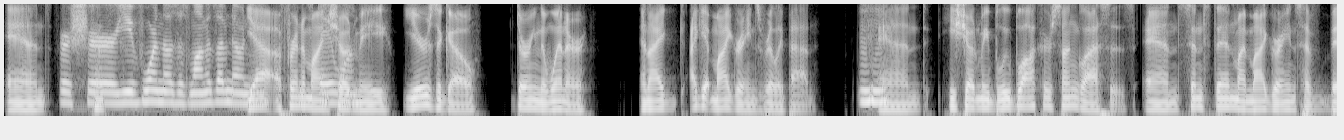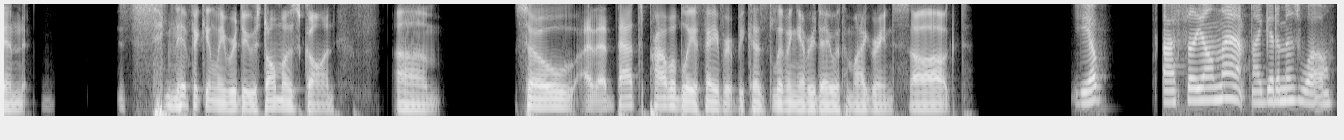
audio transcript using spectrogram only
and For sure. Since- You've worn those as long as I've known you. yeah, a friend of mine showed one. me years ago during the winter and I I get migraines really bad. Mhm. and he showed me blue blocker sunglasses and since then my migraines have been significantly reduced almost gone um so I, that's probably a favorite because living every day with a migraine sucked Yep. I feel you on that. I get them as well.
